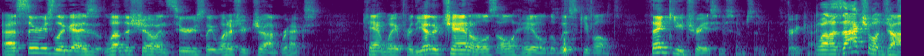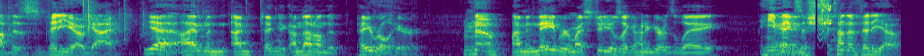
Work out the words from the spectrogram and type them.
Uh, seriously, guys, love the show, and seriously, what is your job, Rex? Can't wait for the other channels. All hail the Whiskey Vault. Thank you, Tracy Simpson. It's very kind. Well, his actual job is video guy. yeah, I'm an, I'm technic- I'm not on the payroll here. No, I'm a neighbor. My studio's like 100 yards away. he makes a shit ton of video.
